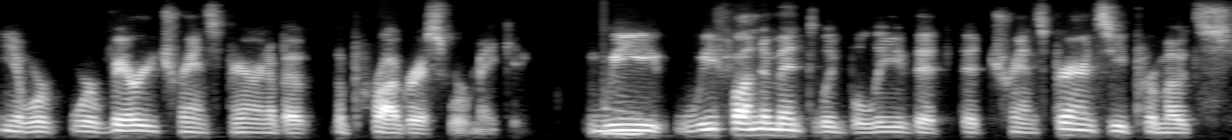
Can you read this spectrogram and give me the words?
you know we're we're very transparent about the progress we're making. Mm-hmm. we we fundamentally believe that that transparency promotes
